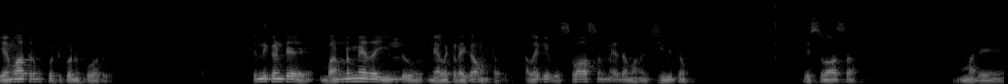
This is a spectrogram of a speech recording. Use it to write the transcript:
ఏమాత్రం కొట్టుకొని పోదు. ఎందుకంటే బండ మీద ఇల్లు నిలకడగా ఉంటుంది. అలాగే విశ్వాసం మీద మన జీవితం. విశ్వాస మరి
